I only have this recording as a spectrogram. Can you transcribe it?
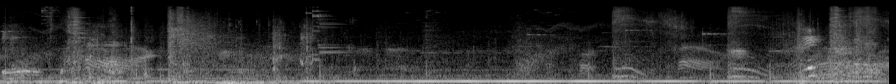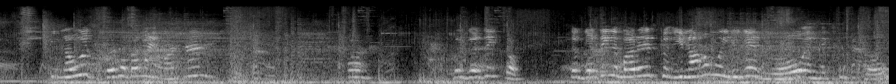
Hey, what's my armor? Oh, the good thing, oh, the good thing about it is because you know how when you get roll and makes it slow?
